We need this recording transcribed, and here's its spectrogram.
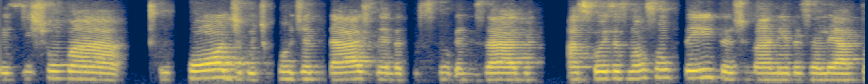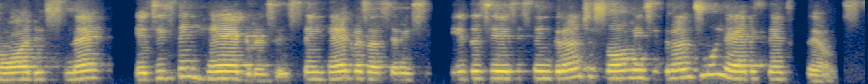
existe uma, um código de cordialidade dentro da torcida organizada, as coisas não são feitas de maneiras aleatórias, né? Existem regras, existem regras a serem seguidas e existem grandes homens e grandes mulheres dentro delas.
